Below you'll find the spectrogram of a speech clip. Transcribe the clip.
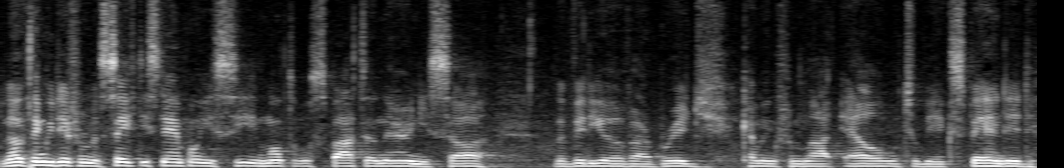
Another thing we did from a safety standpoint, you see multiple spots on there, and you saw the video of our bridge coming from Lot L, which will be expanded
